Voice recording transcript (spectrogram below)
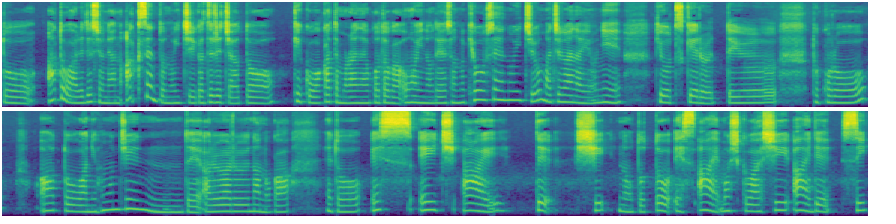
と、あとはあれですよね、あの、アクセントの位置がずれちゃうと、結構分かってもらえないことが多いので、その強制の位置を間違えないように気をつけるっていうところ。あとは日本人であるあるなのが、えっと、SHI でしの音と SI もしくは CI でし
